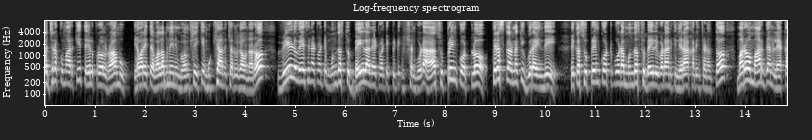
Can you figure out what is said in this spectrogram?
వజ్రకుమార్కి తేలుప్రోల్ రాము ఎవరైతే వల్లభనేని వంశీకి ముఖ్య అనుచరులుగా ఉన్నారో వీళ్ళు వేసినటువంటి ముందస్తు బెయిల్ అనేటువంటి పిటిషన్ కూడా సుప్రీంకోర్టులో తిరస్కరణకి గురైంది. ఇక సుప్రీంకోర్టు కూడా ముందస్తు బెయిల్ ఇవ్వడానికి నిరాకరించడంతో మరో మార్గం లేక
